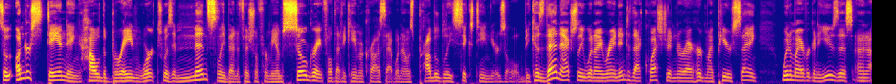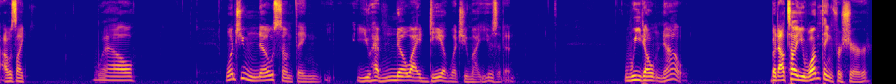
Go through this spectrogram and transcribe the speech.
So, understanding how the brain works was immensely beneficial for me. I'm so grateful that I came across that when I was probably 16 years old. Because then, actually, when I ran into that question or I heard my peers saying, When am I ever going to use this? And I was like, Well, once you know something, you have no idea what you might use it in. We don't know. But I'll tell you one thing for sure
